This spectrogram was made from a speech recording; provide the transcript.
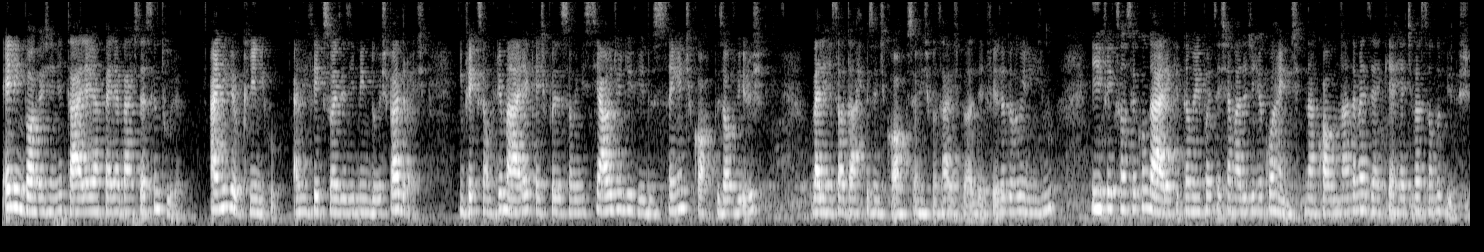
Ele envolve a genitália e a pele abaixo da cintura. A nível clínico, as infecções exibem dois padrões: infecção primária, que é a exposição inicial de um indivíduo sem anticorpos ao vírus, vale ressaltar que os anticorpos são responsáveis pela defesa do organismo, e infecção secundária, que também pode ser chamada de recorrente, na qual nada mais é que a reativação do vírus.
